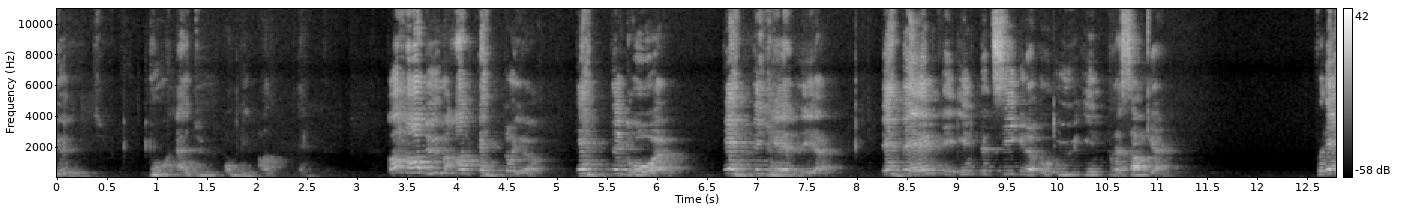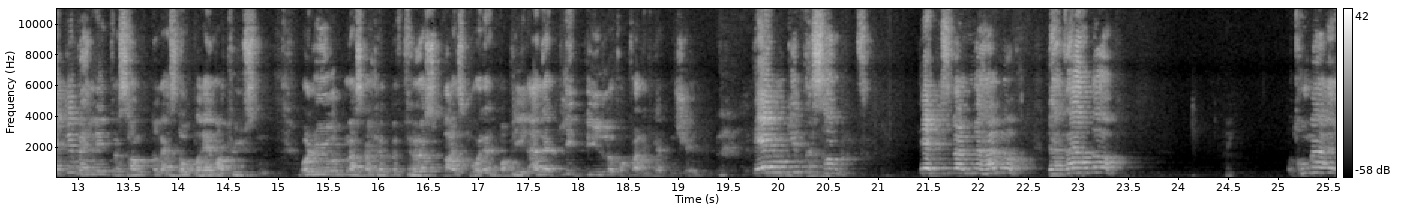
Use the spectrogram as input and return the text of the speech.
Gud, hvor er du oppi alt dette? Hva har du med alt dette å gjøre? Dette gråe, dette kjedelige, dette egentlig intetsigende og uinteressante. For det er ikke veldig interessant når jeg står på Rema 1000 og lurer på om jeg skal kjøpe First Price toalettpapir eller litt dyrere for kvalitetens skyld. Det er jo ikke interessant. Det er ikke spennende heller. Det er hverdag. Og tro jeg,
